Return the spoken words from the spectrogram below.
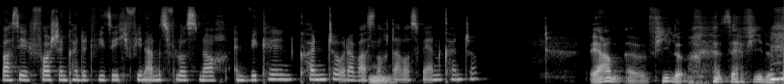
was ihr euch vorstellen könntet, wie sich Finanzfluss noch entwickeln könnte oder was noch Mhm. daraus werden könnte? Ja, äh, viele, sehr viele.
